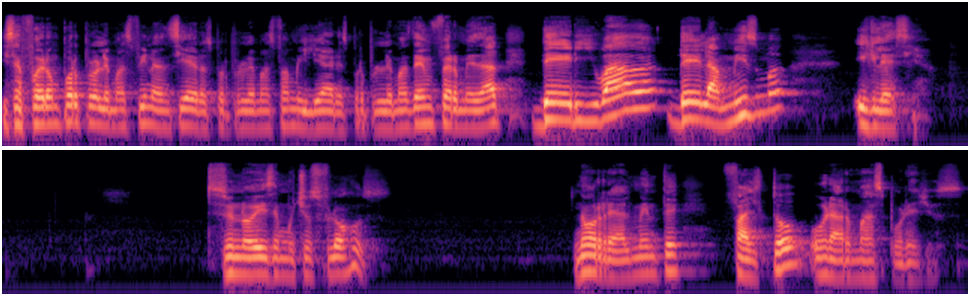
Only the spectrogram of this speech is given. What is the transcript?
Y se fueron por problemas financieros, por problemas familiares, por problemas de enfermedad derivada de la misma iglesia. Entonces uno dice muchos flojos. No, realmente faltó orar más por ellos.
